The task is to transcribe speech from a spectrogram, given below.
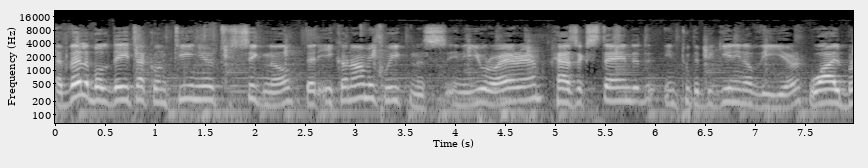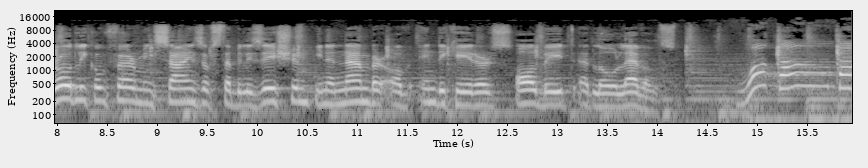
Available data continue to signal that economic weakness in the euro area has extended into the beginning of the year, while broadly confirming signs of stabilization in a number of indicators, albeit at low levels. Walk on by.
